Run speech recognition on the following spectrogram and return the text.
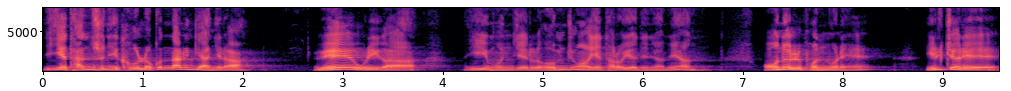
이게 단순히 그걸로 끝나는 게 아니라 왜 우리가 이 문제를 엄중하게 다뤄야 되냐면 오늘 본문에 1절에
